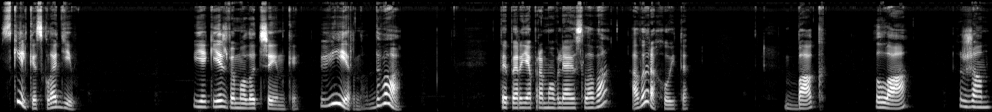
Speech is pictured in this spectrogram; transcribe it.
Скільки складів? Які ж ви молодчинки? Вірно, два. Тепер я промовляю слова, а ви рахуйте. Бак, ла, жан.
